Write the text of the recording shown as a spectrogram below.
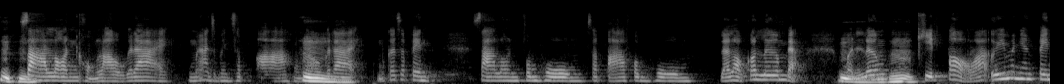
อืมซาลอนของเราก็ได้ มันอาจจะเป็นสปาของเราก็ได้ มันก็จะเป็นซาลอน from home สปา from home แล้วเราก็เริ่มแบบเหมือนเริ่มอืมคิดต่อว่า เอ้ยมันยังเป็น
